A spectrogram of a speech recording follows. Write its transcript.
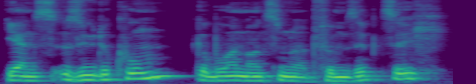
Jens Südekum, geboren 1975,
